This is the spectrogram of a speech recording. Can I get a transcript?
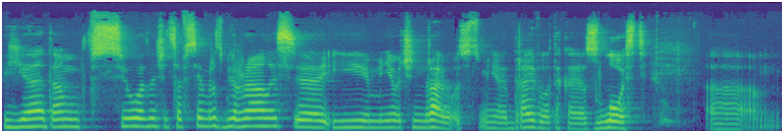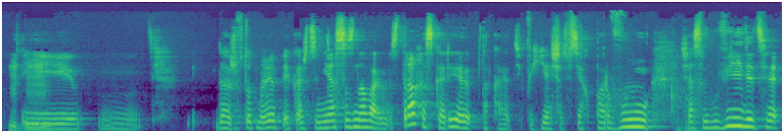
я там все, значит, совсем разбиралась, и мне очень нравилось, меня драйвила такая злость И даже в тот момент, мне кажется, неосознаваемый страх, а скорее такая, типа, я сейчас всех порву, сейчас вы увидите.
